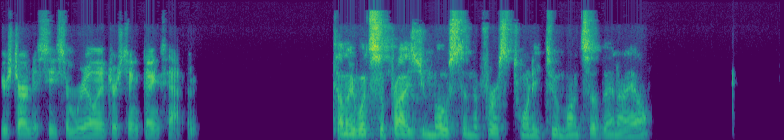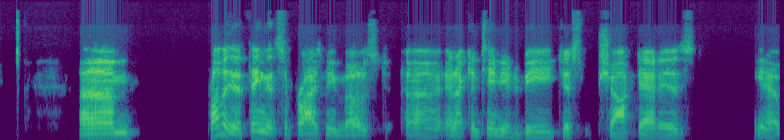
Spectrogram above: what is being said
you're starting to see some real interesting things happen. Tell me what surprised you most in the first 22 months of NIL. Um, probably the thing that surprised me most, uh, and I continue to be just shocked at, is you know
